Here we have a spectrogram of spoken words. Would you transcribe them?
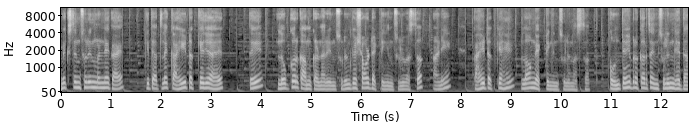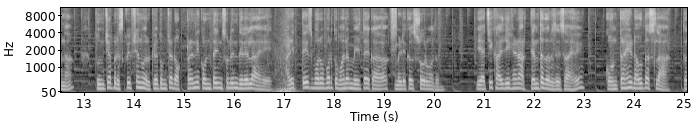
मिक्स्ड इन्सुलिन म्हणजे काय? की त्यातले काही टक्के जे आहेत ते लवकर काम करणारे इन्सुलिन किंवा शॉर्ट ॲक्टिंग इन्सुलिन असतं आणि काही टक्के हे लॉंग ॲक्टिंग इन्सुलिन असतात. कोणत्याही प्रकारचं इन्सुलिन घेताना तुमच्या प्रिस्क्रिप्शनवर किंवा तुमच्या डॉक्टरांनी कोणतं इन्सुलिन दिलेलं आहे आणि तेच बरोबर तुम्हाला मिळतं आहे का मेडिकल स्टोअरमधून याची काळजी घेणं अत्यंत गरजेचं आहे. कोणताही डाऊट असला तर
